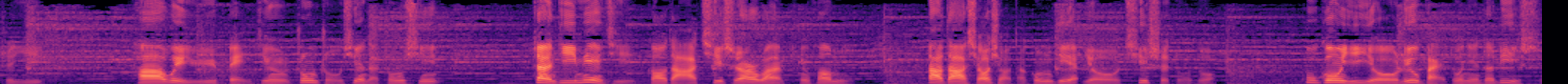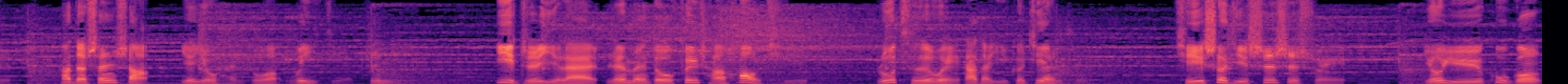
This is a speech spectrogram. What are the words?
之一。它位于北京中轴线的中心，占地面积高达七十二万平方米，大大小小的宫殿有七十多座。故宫已有六百多年的历史，他的身上也有很多未解之谜。一直以来，人们都非常好奇，如此伟大的一个建筑。其设计师是谁？由于故宫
